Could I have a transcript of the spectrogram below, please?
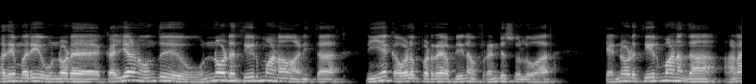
அதே மாதிரி உன்னோட கல்யாணம் வந்து உன்னோட தீர்மானம் அனிதா. நீ ஏன் கவலைப்படுற அப்படின்னு நான் ஃப்ரெண்டு சொல்லுவா. என்னோட தீர்மானம் தான். ஆனா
